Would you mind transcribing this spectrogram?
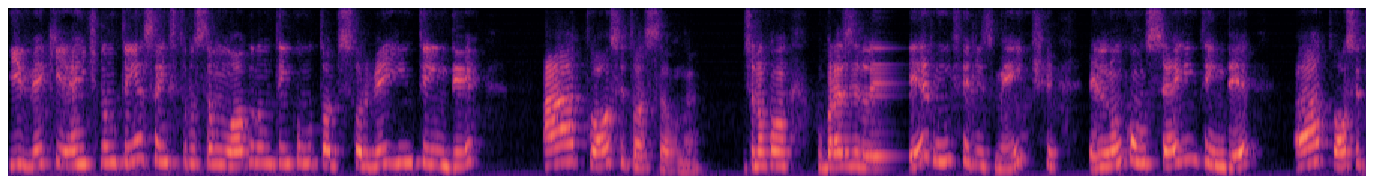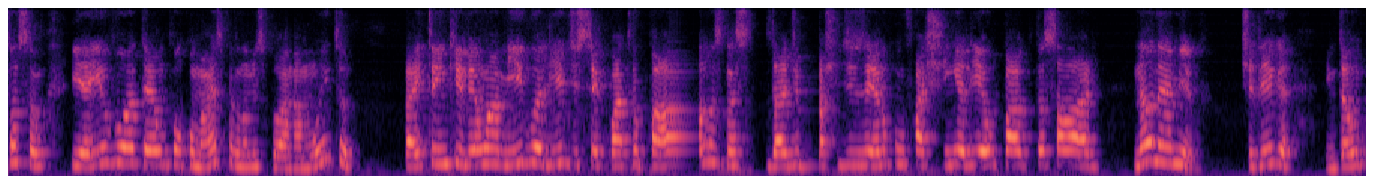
e ver que a gente não tem essa instrução, logo não tem como tu absorver e entender a atual situação, né? Não, o brasileiro, infelizmente, ele não consegue entender a atual situação. E aí eu vou até um pouco mais, para não me explorar muito, aí tem que ver um amigo ali de ser quatro palas na cidade de baixo dizendo com faixinha ali, eu pago teu salário. Não, né, amigo? Te liga? Então,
